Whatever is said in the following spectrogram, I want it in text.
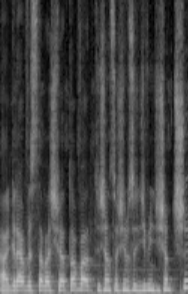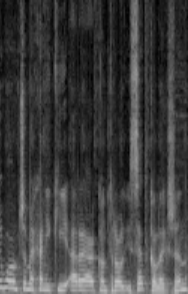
A gra wystawa światowa 1893 łączy mechaniki Area Control i Set Collection.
